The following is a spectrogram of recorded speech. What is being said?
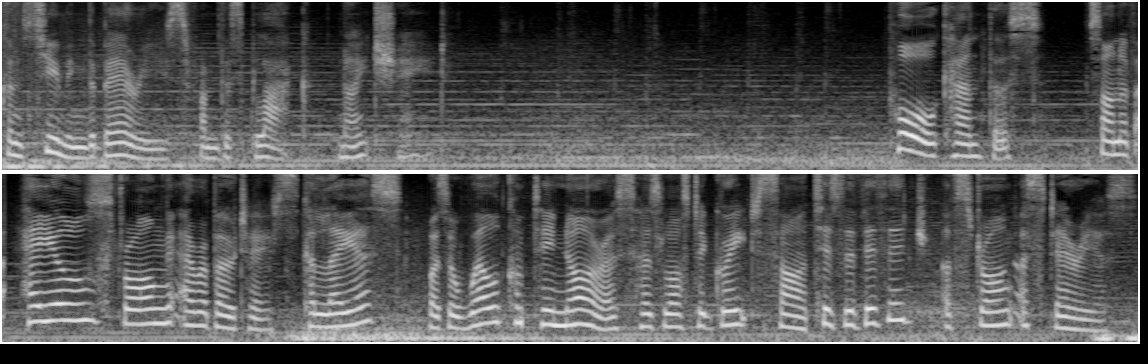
consuming the berries from this black nightshade. Paul Canthus, son of Hail strong Eribotes, Calais was a welcome Taenarus has lost a great son. Tis the visage of strong Asterius,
